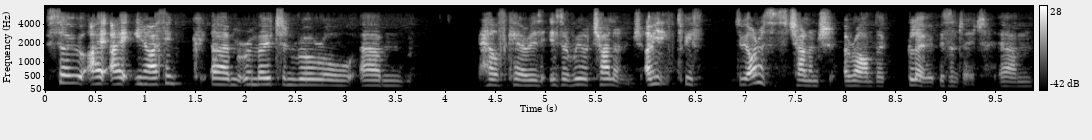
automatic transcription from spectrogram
So I, I you know, I think um, remote and rural um, healthcare is, is a real challenge. I mean, to be to be honest, it's a challenge around the globe, isn't it? Um,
